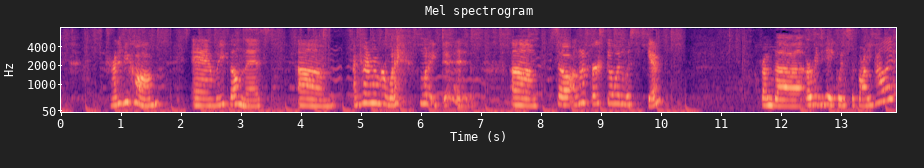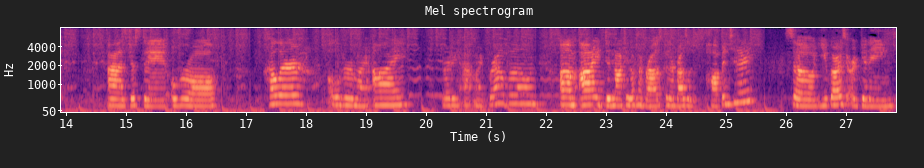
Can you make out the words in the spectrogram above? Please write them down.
trying to be calm and refilm this. Um, I'm trying to remember what I what I did. Um, so I'm gonna first go in with Skimp from the Urban Decay Gwen Stefani palette as just a overall color all over my eye, starting at my brow bone. Um, I did not take off my brows because my brows look popping today. So you guys are getting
